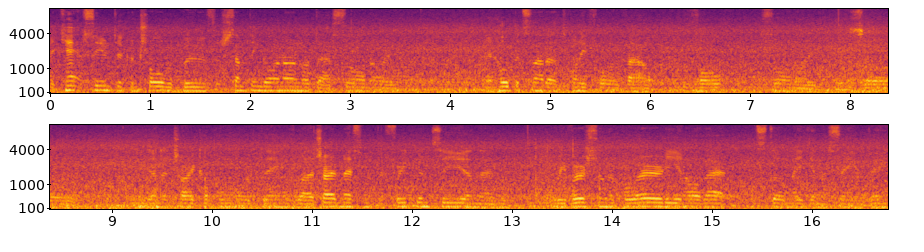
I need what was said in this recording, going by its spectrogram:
I can't seem to control the boost. There's something going on with that solenoid. I hope it's not a 24 valve volt solenoid. So I'm gonna try a couple more things. But I tried messing with the frequency and then reversing the polarity and all that. It's still making the same thing.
